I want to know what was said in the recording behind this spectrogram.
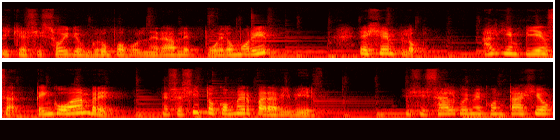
y que si soy de un grupo vulnerable puedo morir? Ejemplo, alguien piensa, tengo hambre, necesito comer para vivir. ¿Y si salgo y me contagio,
